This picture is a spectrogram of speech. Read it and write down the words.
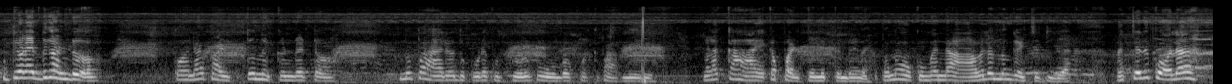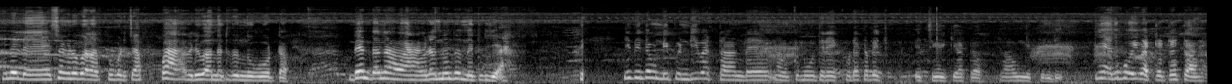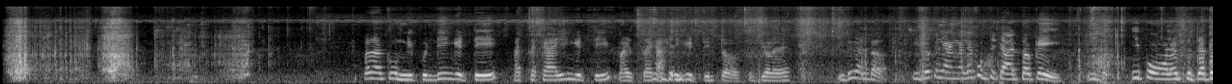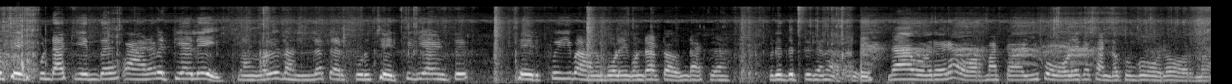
കുട്ടികളെ ഇത് കണ്ടോ? കൊല പഴുത്ത് നിൽക്കുന്നുണ്ട് കേട്ടോ. ഇന്നിപ്പോൾ ആരോ ഇത് കൂടെ കുട്ടികൾ പോകുമ്പോൾ ഒക്കെ പറഞ്ഞു തരും നിങ്ങളെ കായൊക്കെ പഴുത്ത് നിൽക്കുന്നുണ്ട്. അപ്പോൾ നോക്കുമ്പോൾ എന്റെ ആവലൊന്നും കഴിച്ചിട്ടില്ല. മറ്റേത് കൊല അതിന്റെ ലേശം അങ്ങോട്ട് വളർപ്പ് പിടിച്ച് അപ്പം അവർ വന്നിട്ട് തിന്നു കൂട്ടോ. ഇതെന്താ ആവലൊന്നും തിന്നിട്ടില്ല. ഇതിന്റെ ഉണ്ണിപ്പിണ്ടി വെട്ടാണ്ട് നമുക്ക് മൂതിരയിൽ കൂടെ ഒക്കെ വെച്ച് വെച്ച് കഴിക്കാം കേട്ടോ. ആ ഉണ്ണിപ്പിണ്ടി. ഇനി അത് പോയി വെട്ടട്ടെ കേട്ടോ. ഇപ്പം നമുക്ക് ഉണ്ണിപ്പിണ്ടിയും കിട്ടി പച്ചക്കായും കിട്ടി പഴുത്തക്കായും കിട്ടി കേട്ടോ കുട്ടികളെ. ഇത് കണ്ടോ? ഇതൊക്കെ ഞങ്ങളുടെ കുട്ടിക്കാലത്തൊക്കെ ഇത് ഈ പോളെടുത്തിട്ടൊക്കെ ചെരുപ്പുണ്ടാക്കിയത് വാഴ വെട്ടിയാലേ ഞങ്ങൾ നല്ല തിരക്കൂട്. ചെരുപ്പ് ചെയ്യാനിട്ട് ചെരുപ്പ് ഈ വാഴമ്പോളയും കൊണ്ടാട്ടോ ഉണ്ടാക്കുക. ഇവിടെ ഇതിട്ട് ഇങ്ങനെ ഞാൻ ഓരോരോ ഓർമ്മ കേട്ടോ ഈ പോളയൊക്കെ കണ്ടോക്കുമ്പോൾ ഓരോ ഓർമ്മ.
